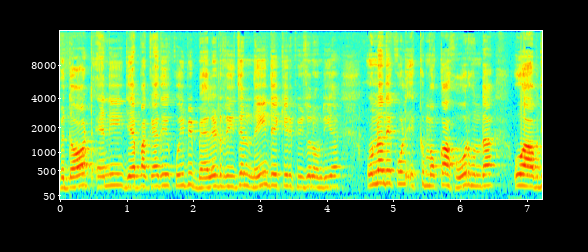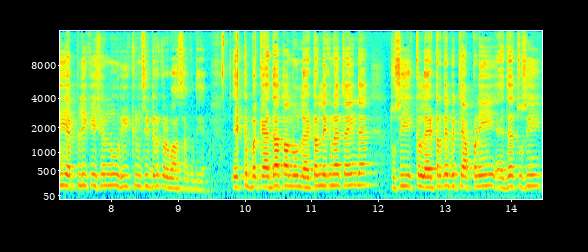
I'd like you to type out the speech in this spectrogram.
ਵਿਦਆਊਟ ਐਨੀ ਜੇ ਆਪਾਂ ਕਹਿ ਦਈਏ ਕੋਈ ਵੀ ਵੈਲਿਡ ਰੀਜ਼ਨ ਨਹੀਂ ਦੇ ਕੇ ਰਿਫਿਊਜ਼ਲ ਆਉਂਦੀ ਆ ਉਹਨਾਂ ਦੇ ਕੋਲ ਇੱਕ ਮੌਕਾ ਹੋਰ ਹੁੰਦਾ ਉਹ ਆਪਦੀ ਐਪਲੀਕੇਸ਼ਨ ਨੂੰ ਰੀਕਨਸੀਡਰ ਕਰਵਾ ਸਕਦੇ ਆ ਇੱਕ ਬਕਾਇਦਾ ਤੁਹਾਨੂੰ ਲੈਟਰ ਲਿਖਣਾ ਚਾਹੀਦਾ ਹੈ। ਤੁਸੀਂ ਇੱਕ ਲੈਟਰ ਦੇ ਵਿੱਚ ਆਪਣੀ ਐਜ਼ ਤੁਸੀਂ ਅਹ,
